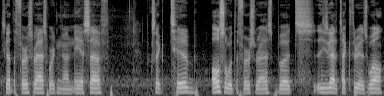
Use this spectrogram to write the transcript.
He's got the first RAS working on ASF. Looks like Tib also with the first RAS, but he's got a Tech 3 as well.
